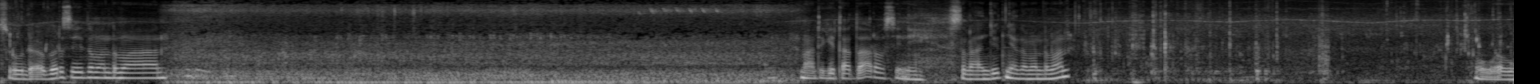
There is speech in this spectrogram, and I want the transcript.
Sudah bersih teman-teman. Mari kita taruh sini. Selanjutnya teman-teman. Wow.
